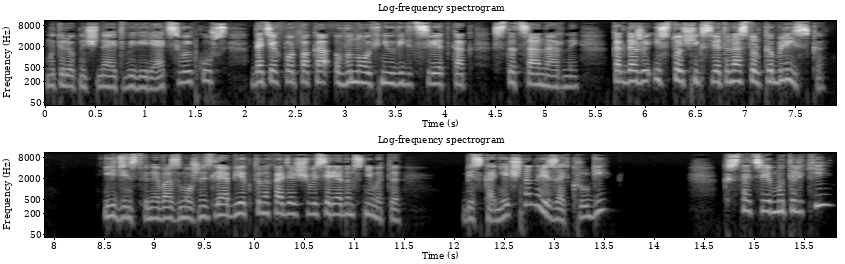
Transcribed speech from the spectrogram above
Мотылек начинает выверять свой курс до тех пор, пока вновь не увидит свет как стационарный, когда же источник света настолько близко. Единственная возможность для объекта, находящегося рядом с ним, — это бесконечно нарезать круги. Кстати, мотыльки,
